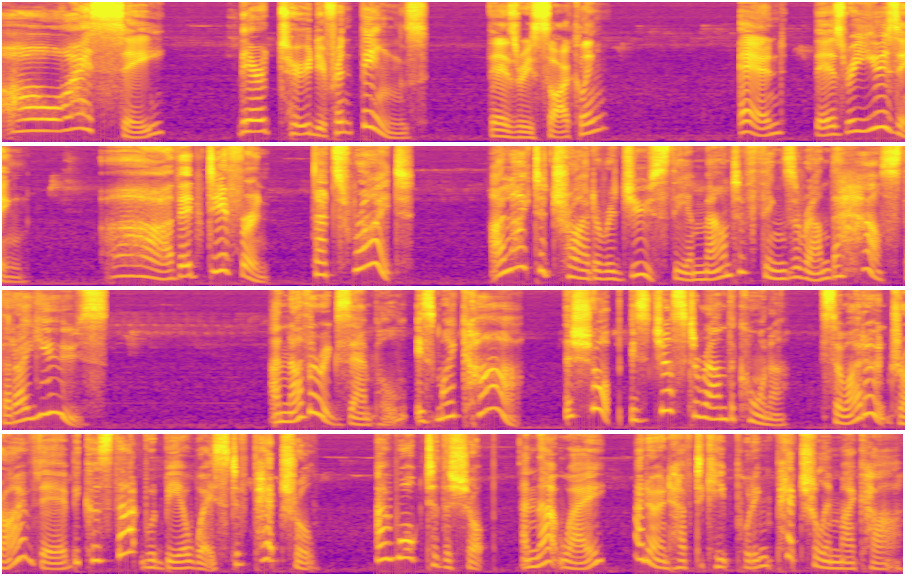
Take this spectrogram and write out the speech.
Oh, I see. There are two different things there's recycling and there's reusing. Ah, they're different. That's right. I like to try to reduce the amount of things around the house that I use. Another example is my car. The shop is just around the corner, so I don't drive there because that would be a waste of petrol. I walk to the shop, and that way I don't have to keep putting petrol in my car.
